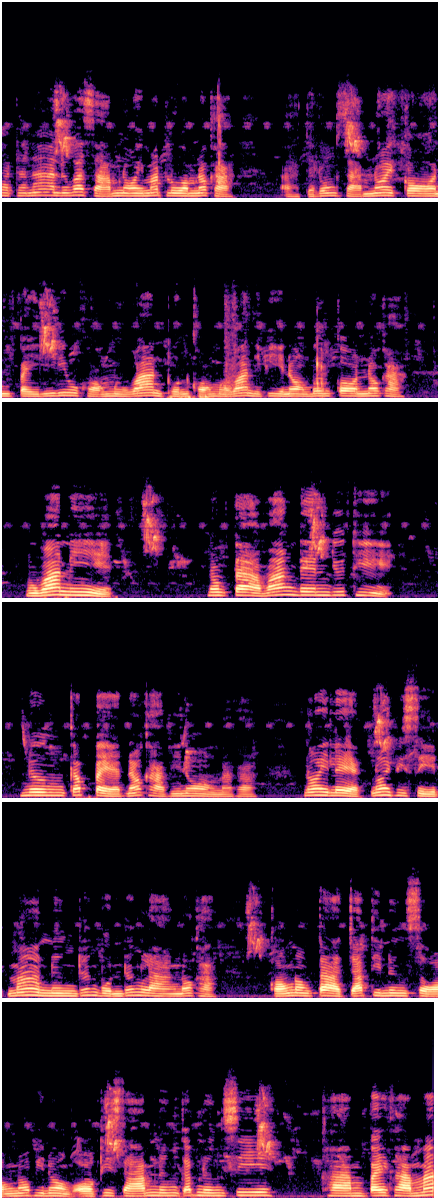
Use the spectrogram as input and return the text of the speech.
พัฒนาหรือว่าสามน้อยมัดรวมเนาะค่ะอ่าจะลงสามน้อยก่อนไปรีวิวของมือว่านผลของมือว่านที่พี่น้องเบิ่งก่อนเนาะค่ะมือว่านนี่น้องตาว่างเด่นอยู่ที่ หนึ่งกับแปดเนาะค่ะพี่น้องนะคะ น้อยแรกน้อยพิเศษมาหนึ่งทั้งบนทั้งล่างเนาะค่ะ ของน้องตาจับที่หนึ่งสองเนาะพี่น้องออกที่สามหนึ่งกับหนึ่งสี่ขามไปขามมา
